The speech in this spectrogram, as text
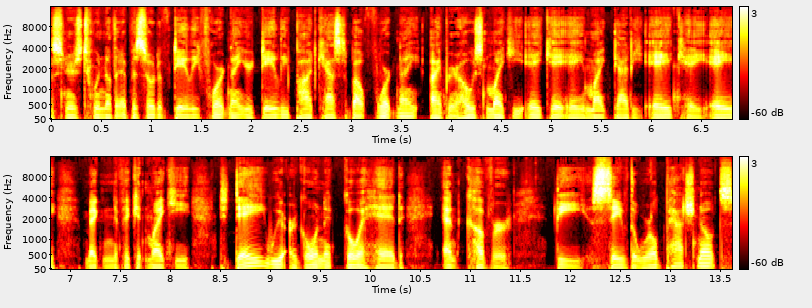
Listeners, to another episode of Daily Fortnite, your daily podcast about Fortnite. I'm your host, Mikey, aka Mike Daddy, aka Magnificent Mikey. Today, we are going to go ahead and cover the Save the World patch notes.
